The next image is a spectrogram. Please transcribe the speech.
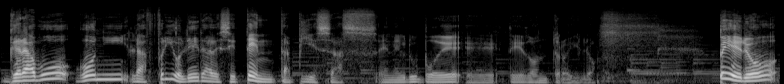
Grabó Goni la friolera de 70 piezas en el grupo de, Don Troilo. Pero,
